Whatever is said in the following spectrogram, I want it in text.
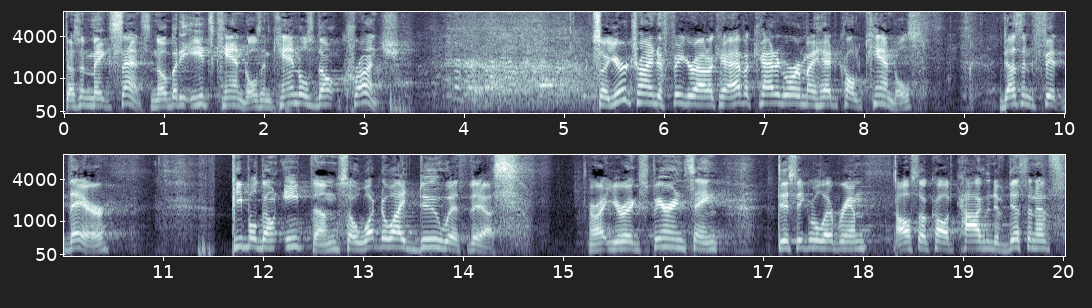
Doesn't make sense. Nobody eats candles, and candles don't crunch. so you're trying to figure out okay, I have a category in my head called candles, doesn't fit there. People don't eat them, so what do I do with this? All right, you're experiencing disequilibrium, also called cognitive dissonance,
